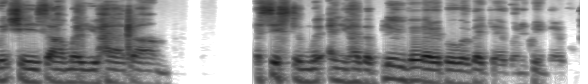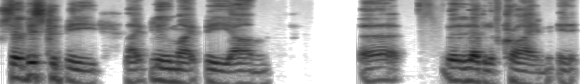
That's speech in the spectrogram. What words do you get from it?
which is um, where you have um, a system and you have a blue variable, a red variable, and a green variable. So this could be like blue might be um, uh, the level of crime in,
